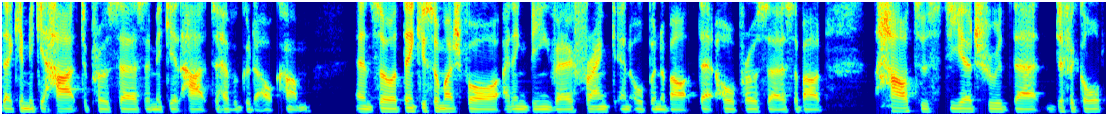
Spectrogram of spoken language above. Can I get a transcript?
that can make it hard to process and make it hard to have a good outcome. And so thank you so much for I think being very frank and open about that whole process about how to steer through that difficult,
